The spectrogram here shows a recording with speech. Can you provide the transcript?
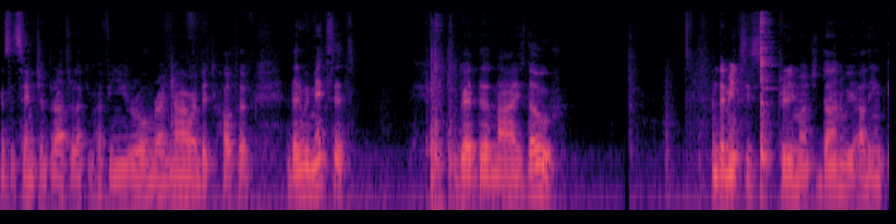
guess the same temperature like you have in your room right now, a bit hotter. And then we mix it to get the nice dough. And the mix is pretty much done, we're adding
